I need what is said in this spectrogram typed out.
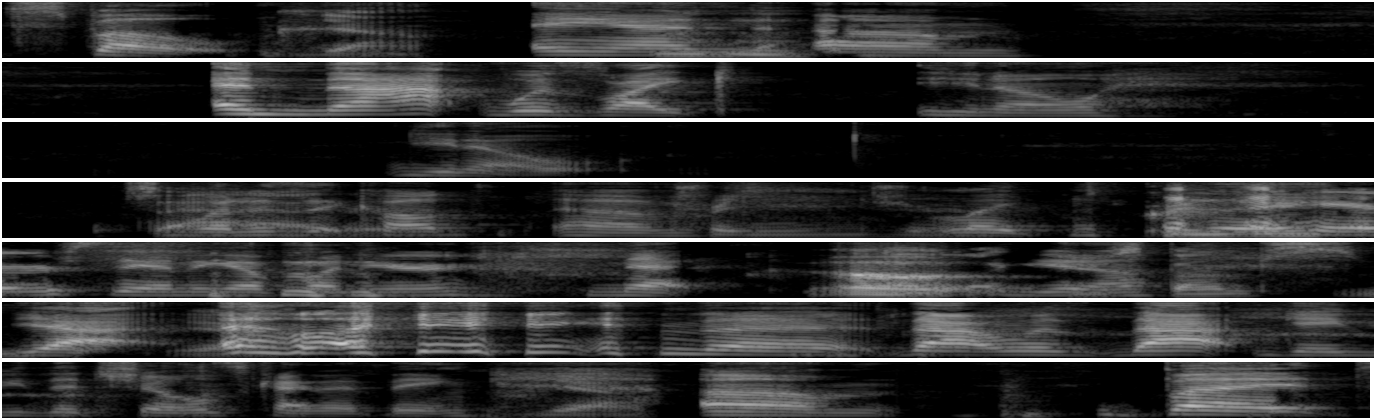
spoke Yeah. and um and that was like you know you know what is it called um Cringe or like the hair standing up on your neck oh, Oh, like you know. goosebumps. yeah, Yeah. like the that was that gave you the chills kind of thing Yeah. um but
